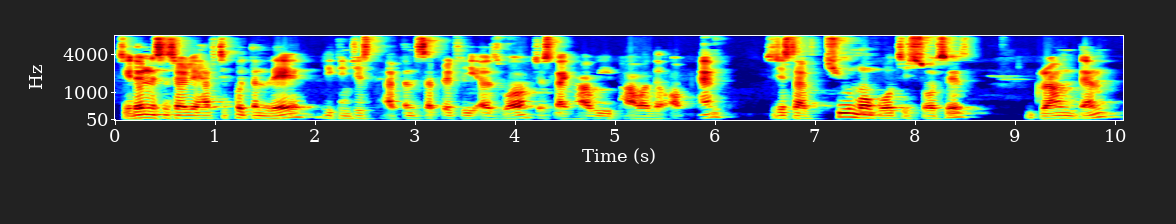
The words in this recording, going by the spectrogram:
So you don't necessarily have to put them there. You can just have them separately as well, just like how we power the op amp. So just have two more voltage sources, ground them,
